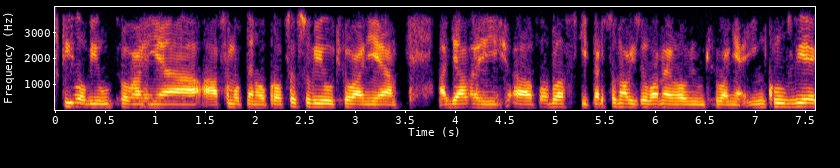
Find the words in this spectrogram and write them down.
štýlov vyučovania a samotného procesu vyučovania a ďalej v oblasti personalizovaného vyučovania inklúzie,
